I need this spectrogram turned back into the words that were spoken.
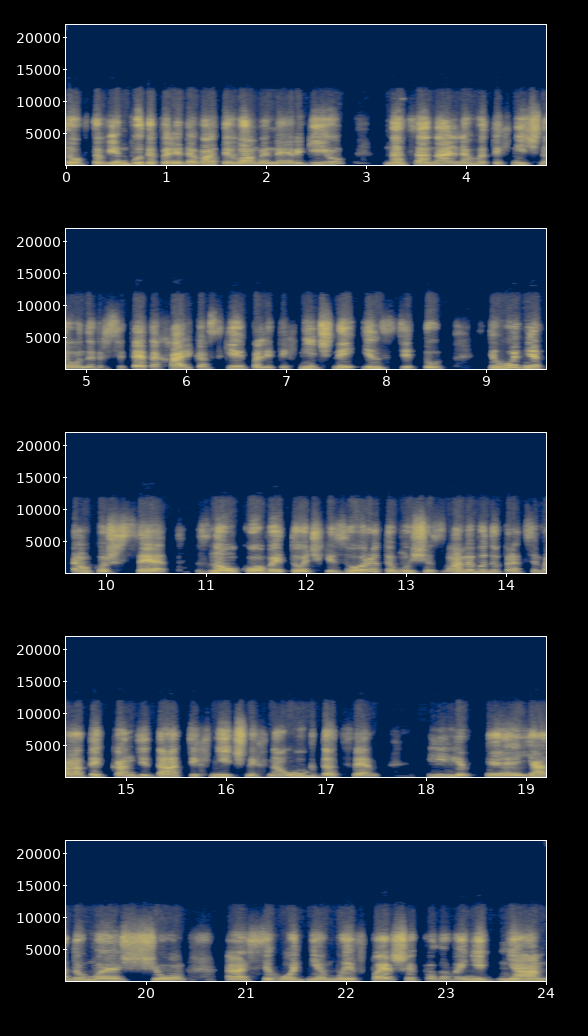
Тобто він буде передавати вам енергію Національного технічного університету Харківський політехнічний інститут. Сьогодні також все з наукової точки зору, тому що з вами буду працювати кандидат технічних наук, доцент. І е, я думаю, що Е, Сьогодні ми в першій половині дня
